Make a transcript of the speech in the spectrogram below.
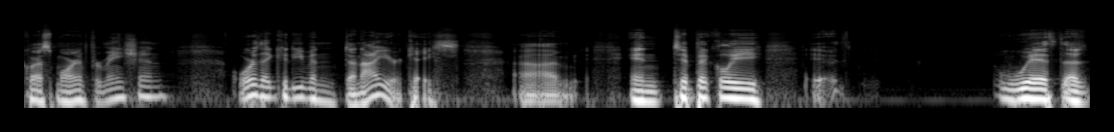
request more information, or they could even deny your case. Um, and typically, eh, with a,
